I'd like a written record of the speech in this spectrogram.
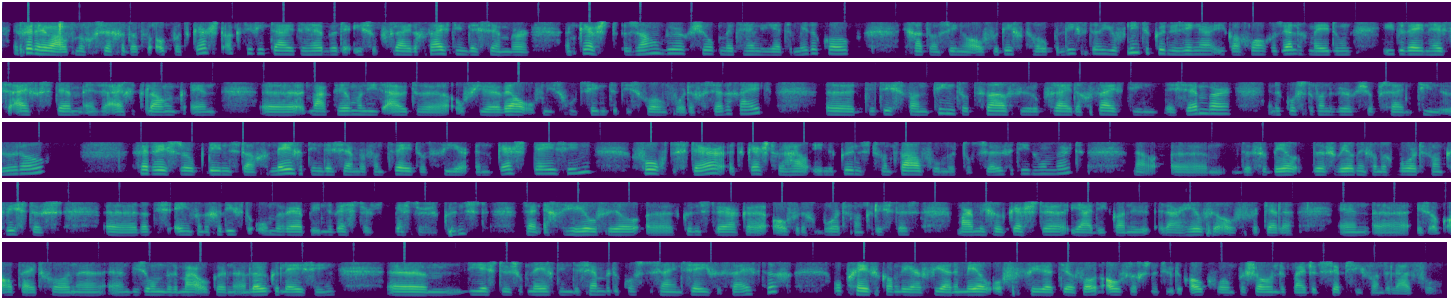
En verder hebben we ook nog zeggen dat we ook wat kerstactiviteiten hebben. Er is op vrijdag 15 december een kerstzangworkshop met Henriette Middelkoop. Je gaat dan zingen over dicht, hopen, liefde. Je hoeft niet te kunnen zingen, je kan gewoon gezellig meedoen. Iedereen heeft zijn eigen stem en zijn eigen klank. En uh, het maakt helemaal niet uit uh, of je wel of niet goed zingt. Het is gewoon voor de gezelligheid. Uh, dit is van 10 tot 12 uur op vrijdag 15 december. En de kosten van de workshop zijn 10 euro. Verder is er op dinsdag 19 december van 2 tot 4 een kerstlezing. Volg de ster, het kerstverhaal in de kunst van 1200 tot 1700. Nou, um, de, de verbeelding van de geboorte van Christus, uh, dat is een van de geliefde onderwerpen in de westers, westerse kunst. Er zijn echt heel veel uh, kunstwerken over de geboorte van Christus. Maar Michiel Kersten, ja, die kan u daar heel veel over vertellen. En uh, is ook altijd gewoon een, bijzondere, maar ook een, leuke lezing. Um, die is dus op 19 december, de kosten zijn 7,50. Opgeven kan weer via de mail of via de telefoon. Overigens natuurlijk ook gewoon persoonlijk bij de receptie van de Luifel.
